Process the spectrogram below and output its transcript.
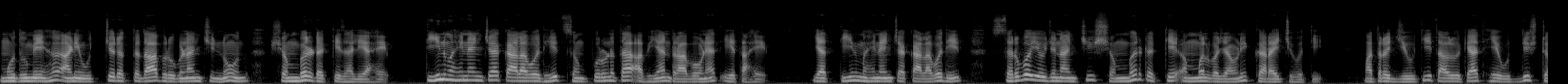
मधुमेह आणि उच्च रक्तदाब रुग्णांची नोंद शंभर टक्के झाली आहे. तीन महिन्यांच्या कालावधीत संपूर्णता अभियान राबवण्यात येत आहे. या तीन महिन्यांच्या कालावधीत सर्व योजनांची शंभर टक्के अंमलबजावणी करायची होती. मात्र जिवती तालुक्यात हे उद्दिष्ट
